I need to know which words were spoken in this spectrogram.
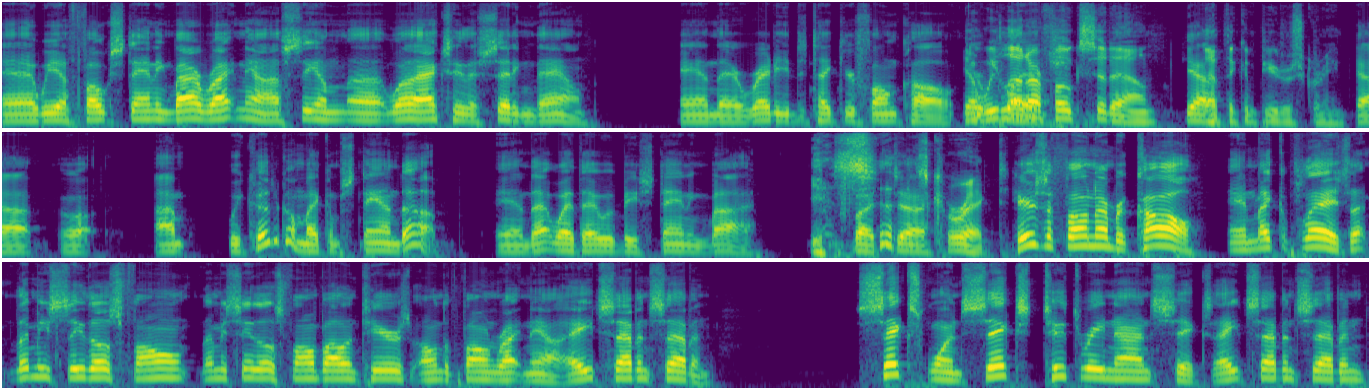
Uh, we have folks standing by right now. I see them, uh, well, actually, they're sitting down and they're ready to take your phone call. Yeah, we let our folks sit down Yeah. at the computer screen. Yeah, well, I'm, we could go make them stand up, and that way they would be standing by. Yes, But, uh, that's correct. Here's a phone number. Call and make a pledge. Let, let me see those phone. Let me see those phone volunteers on the phone right now. 877 616 2396. 877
